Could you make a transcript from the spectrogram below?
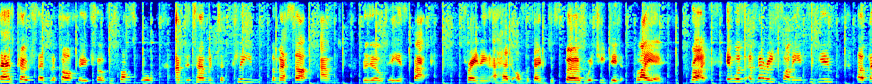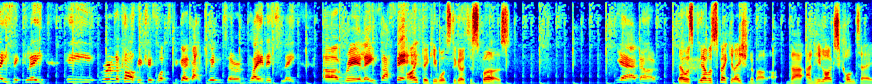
The head coach said Lukaku feels responsible and determined to clean the mess up and revealed he is back training ahead of the game to Spurs, which he did play in. Right, it was a very funny interview. Uh, basically, he Lukaku just wants to go back to Inter and play in Italy. Uh, really, that's it. I think he wants to go to Spurs. Yeah, no. There was there was speculation about that, and he likes Conte.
